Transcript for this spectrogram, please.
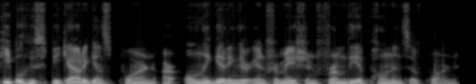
People who speak out against porn are only getting their information from the opponents of porn,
